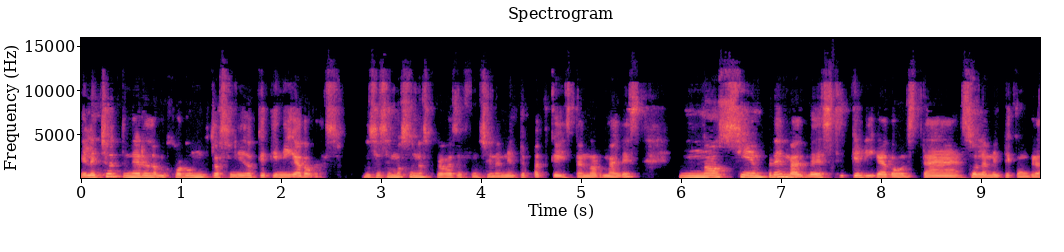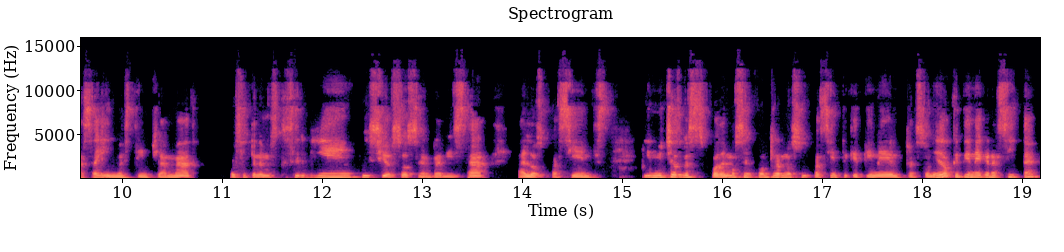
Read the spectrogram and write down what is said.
el hecho de tener a lo mejor un ultrasonido que tiene hígado graso, nos hacemos unas pruebas de funcionamiento hepático y están normales, no siempre más veces que el hígado está solamente con grasa y no está inflamado. Por eso tenemos que ser bien juiciosos en revisar a los pacientes. Y muchas veces podemos encontrarnos un paciente que tiene ultrasonido, que tiene grasita,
